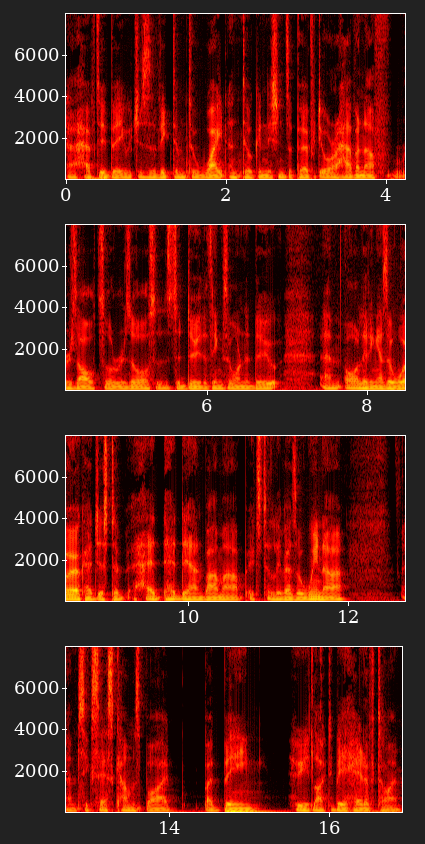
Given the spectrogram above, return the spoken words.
uh, have to be, which is a victim to wait until conditions are perfect or I have enough results or resources to do the things I want to do, um, or living as a worker just to head head down, bum up. It's to live as a winner. Um, success comes by by being who you'd like to be ahead of time.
